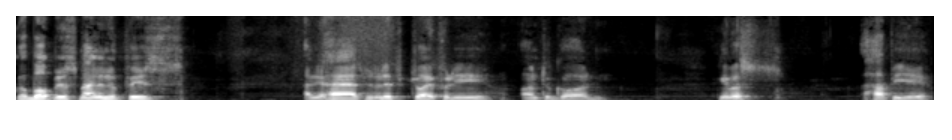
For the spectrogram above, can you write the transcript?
Go about with a smile on your face and your heart to lift joyfully unto God. Give us a happy year.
